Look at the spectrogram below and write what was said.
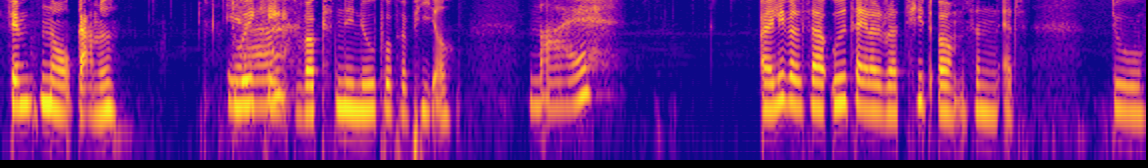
15 år gammel. Du er ikke helt voksen endnu på papiret. Nej. Og alligevel så udtaler du dig tit om sådan, at du,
